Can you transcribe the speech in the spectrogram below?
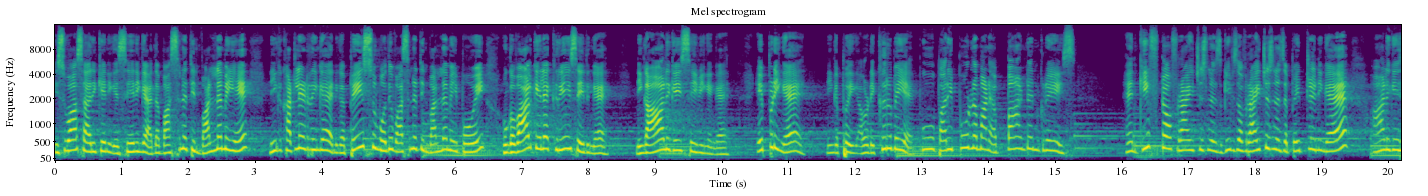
விசுவாச அறிக்கை நீங்க செய்றீங்க அந்த வசனத்தின் வல்லமையே நீங்க கட்டளையிடுறீங்க. நீங்க பேசும்போது வசனத்தின் வல்லமை போய் உங்க வாழ்க்கையில கிரியை செய்துங்க. நீங்க ஆளுகை செய்வீங்கங்க. எப்படிங்க? நீங்க போய் அவருடைய கிருபைய பூ பரிபூர்ணமான abundant grace and gift of righteousness gifts of righteousness பெற்று நீங்க ஆளுகை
